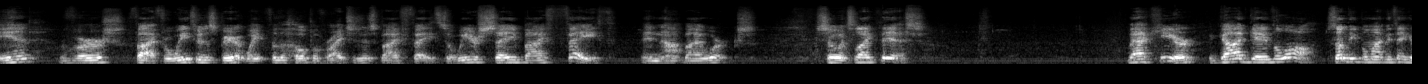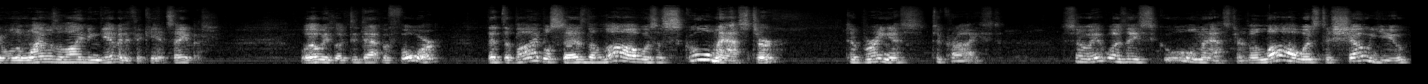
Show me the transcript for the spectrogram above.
and verse 5. For we through the Spirit wait for the hope of righteousness by faith. So we are saved by faith and not by works. So it's like this. Back here, God gave the law. Some people might be thinking, well, then why was the law even given if it can't save us? Well, we looked at that before, that the Bible says the law was a schoolmaster to bring us to Christ. So it was a schoolmaster. The law was to show you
